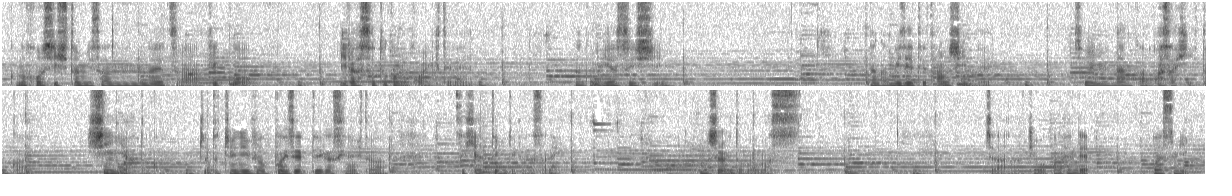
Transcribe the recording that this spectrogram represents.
この星ひとみさんのやつは結構イラストとかも可愛くてねなんか見やすいしなんか見てて楽しいんでそういうなんか朝日とか深夜とかちょっと中二病っぽい設定が好きな人は是非やってみてください。面白いと思います。じゃあ今日はこの辺でおやすみ。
